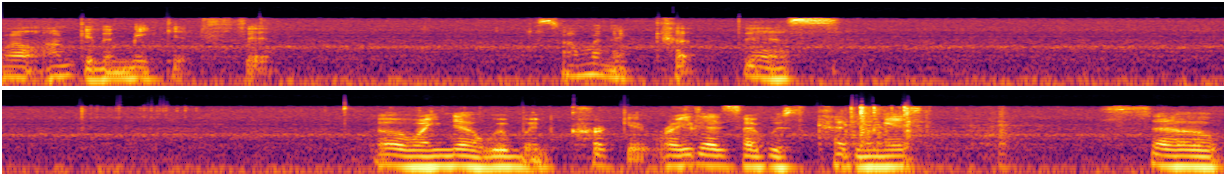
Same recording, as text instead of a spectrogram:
Well, I'm gonna make it fit. So I'm gonna cut this. Oh, I know, it went crooked right as I was cutting it. So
